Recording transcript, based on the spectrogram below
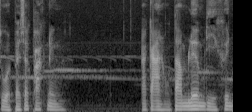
สวดไปสักพักหนึ่ง อาการของตั้มเริ่มดีขึ้น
